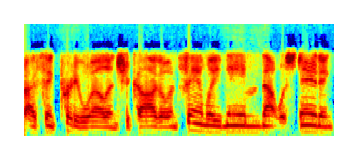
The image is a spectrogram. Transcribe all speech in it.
I think pretty well in Chicago. And family name notwithstanding,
